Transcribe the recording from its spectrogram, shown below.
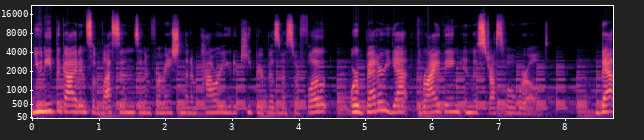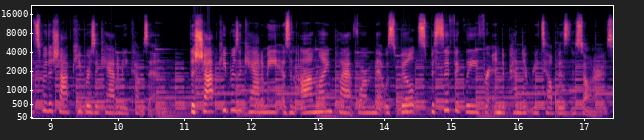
You need the guidance of lessons and information that empower you to keep your business afloat, or better yet, thriving in this stressful world. That's where the Shopkeepers Academy comes in. The Shopkeepers Academy is an online platform that was built specifically for independent retail business owners.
